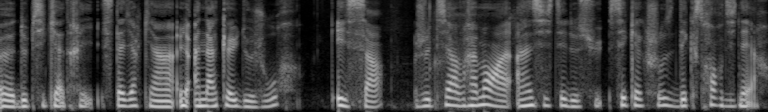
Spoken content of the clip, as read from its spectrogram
euh, de psychiatrie. C'est-à-dire qu'il y a un, un accueil de jour. Et ça je tiens vraiment à, insister dessus. C'est quelque chose d'extraordinaire.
